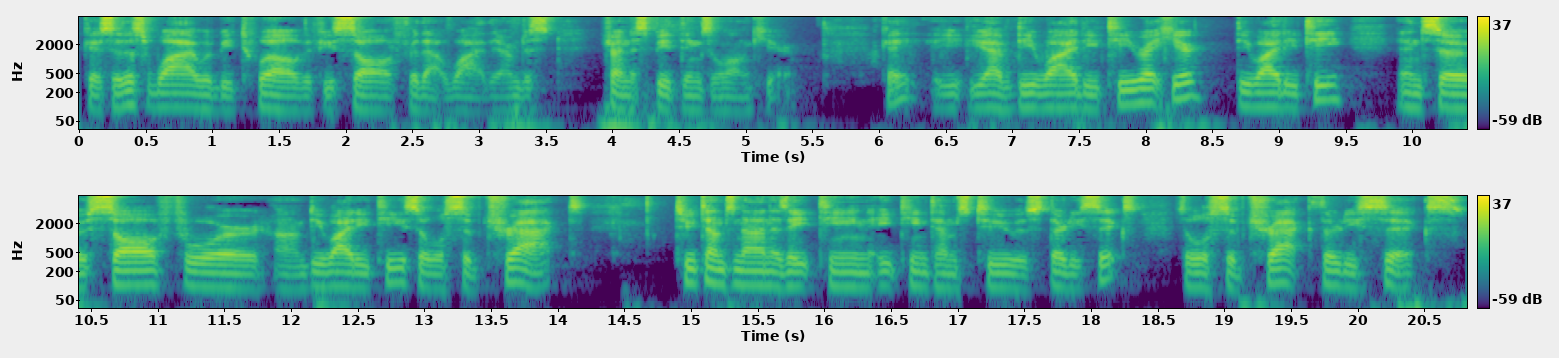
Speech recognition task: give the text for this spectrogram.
Okay, so this y would be 12 if you solve for that y there. I'm just trying to speed things along here. Okay, you have dy dt right here, dy dt, and so solve for um, dy dt. So we'll subtract 2 times 9 is 18, 18 times 2 is 36. So we'll subtract 36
